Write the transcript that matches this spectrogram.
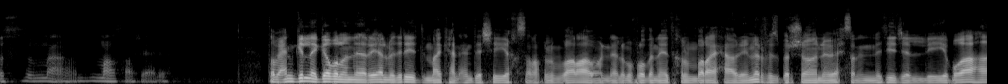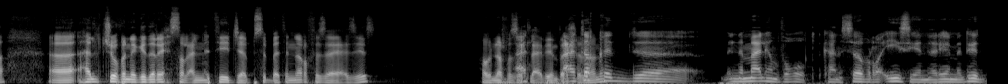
بس ما ما صار شيء عليه طبعا قلنا قبل إن ريال مدريد ما كان عنده شيء يخسره في المباراة وانه المفروض إنه يدخل المباراة يحاول ينرفز برشلونة ويحصل النتيجة اللي يبغاها آه، هل تشوف إنه قدر يحصل على النتيجة بسبة النرفزة يا عزيز؟ أو نرفزة لاعبين برشلونة؟ أعتقد انه ما عليهم ضغوط. كان السبب الرئيسي أن ريال مدريد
